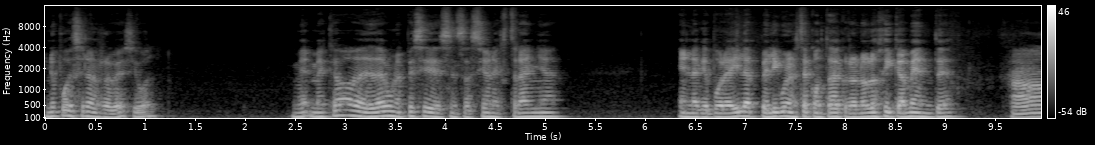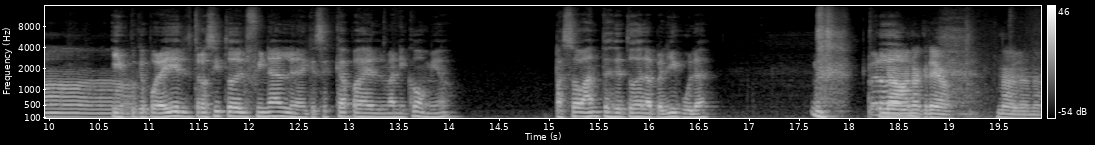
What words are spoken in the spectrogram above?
¿Y no puede ser al revés igual? Me, me acaba de dar una especie de sensación extraña en la que por ahí la película no está contada cronológicamente Ah. y porque por ahí el trocito del final en el que se escapa del manicomio pasó antes de toda la película. No, no creo. No, no, no.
